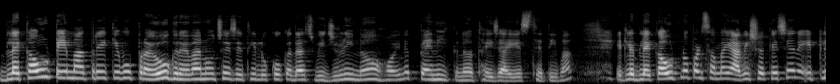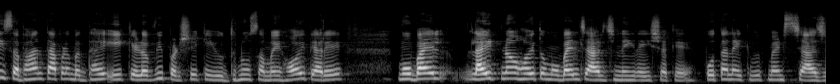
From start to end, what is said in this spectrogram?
બ્લેકઆઉટ એ માત્ર એક એવો પ્રયોગ રહેવાનો છે જેથી લોકો કદાચ વીજળી ન હોય ને પેનિક ન થઈ જાય એ સ્થિતિમાં. એટલે બ્લેકઆઉટનો પણ સમય આવી શકે છે અને એટલી સભાનતા આપણે બધાએ એ કેળવવી પડશે કે યુદ્ધનો સમય હોય ત્યારે મોબાઈલ લાઇટ ન હોય તો મોબાઈલ ચાર્જ નહીં રહી શકે. પોતાના ઇક્વિપમેન્ટ્સ ચાર્જ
